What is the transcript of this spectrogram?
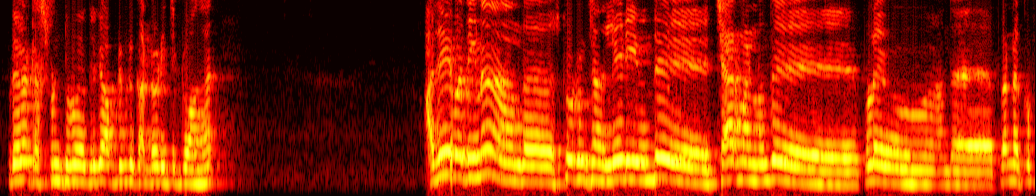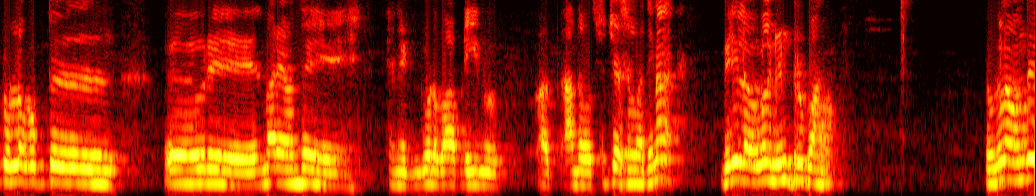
இப்படியெல்லாம் ட்ரெஸ் பண்ணிட்டு போயிருக்கு அப்படி இப்படி கண்டபடி திட்டுவாங்க. அதே பார்த்தீங்கன்னா அந்த ஸ்டூடெண்ட்ஸ் அந்த லேடி வந்து சேர்மேன் வந்து பிள்ளை அந்த பெண்ணை கூப்பிட்டு உள்ளே கூப்பிட்டு ஒரு இது மாதிரி வந்து எனக்கு கூட வா அப்படின்னு அந்த ஒரு சுச்சுவேஷன் பார்த்தீங்கன்னா வெளியில் அவங்களாம் நின்றுருப்பாங்க. இவங்கெல்லாம் வந்து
